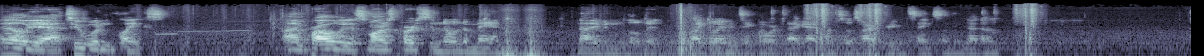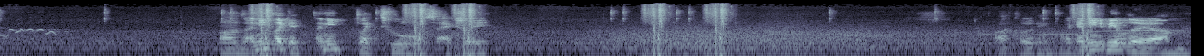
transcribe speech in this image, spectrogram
Hell yeah, two wooden planks. I'm probably the smartest person known to man. Not even a little bit. Like, don't even take my word for that, guys. I'm so sorry for even saying something that dumb. I need like a, I need like tools actually. A lot of clothing. Like I need to be able to um,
